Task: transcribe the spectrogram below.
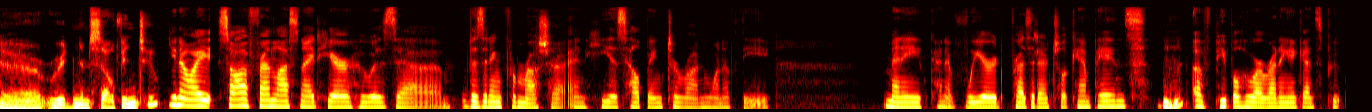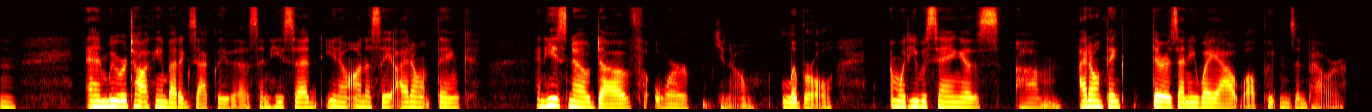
uh, ridden himself into. You know, I saw a friend last night here who is uh, visiting from Russia, and he is helping to run one of the many kind of weird presidential campaigns mm-hmm. of people who are running against Putin. And we were talking about exactly this, and he said, you know, honestly, I don't think, and he's no dove or you know liberal. And what he was saying is, um, I don't think there is any way out while Putin's in power.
